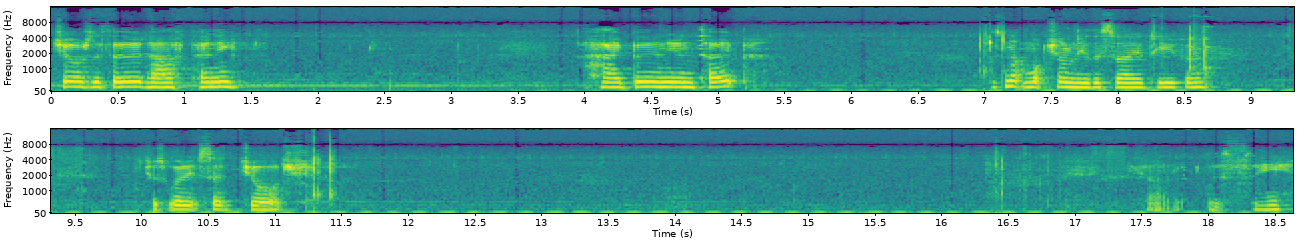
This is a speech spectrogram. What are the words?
George III, half penny. Hibernian type. There's not much on the other side either, just where it said George. Can't really see.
